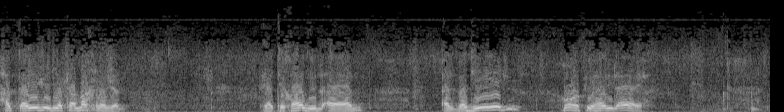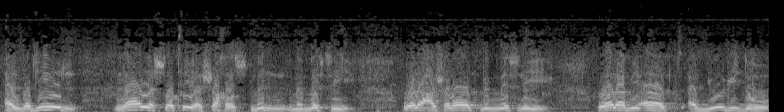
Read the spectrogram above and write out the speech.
حتى يجد لك مخرجا. اعتقادي الآن البديل هو في هذه الآية. البديل لا يستطيع شخص من من مثلي ولا عشرات من مثلي ولا مئات أن يوجدوا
